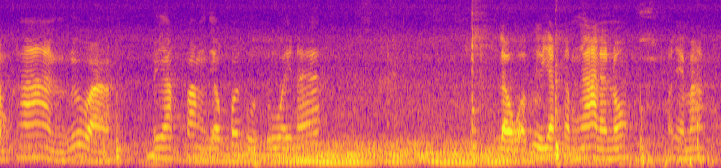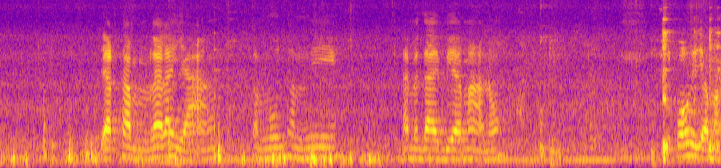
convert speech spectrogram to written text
ลำคาญหรือว่าไม่อยากฟังเดี๋ยวข้อโทษด้วนะ เราก็คืออยากทำงานนะเนาะเข้าใจไหมยอยากทำหลายๆอย่างทำนู้นทำนี่ให้มันได้เบียร์มาเนาะของที่จะมา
